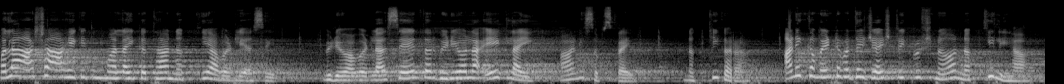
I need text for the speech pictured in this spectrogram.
मला आशा आहे की तुम्हाला ही कथा नक्की आवडली असेल. व्हिडिओ आवडला असेल तर व्हिडिओला एक लाईक आणि सबस्क्राईब नक्की करा. आणि कमेंटमध्ये जय श्रीकृष्ण नक्की लिहा.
